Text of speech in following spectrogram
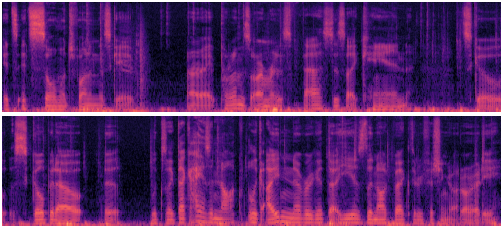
It's, it's so much fun in this game. Alright, put on this armor as fast as I can. Let's go scope it out. It looks like that guy has a knock. Look, I never get that. He has the knockback through fishing rod already.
